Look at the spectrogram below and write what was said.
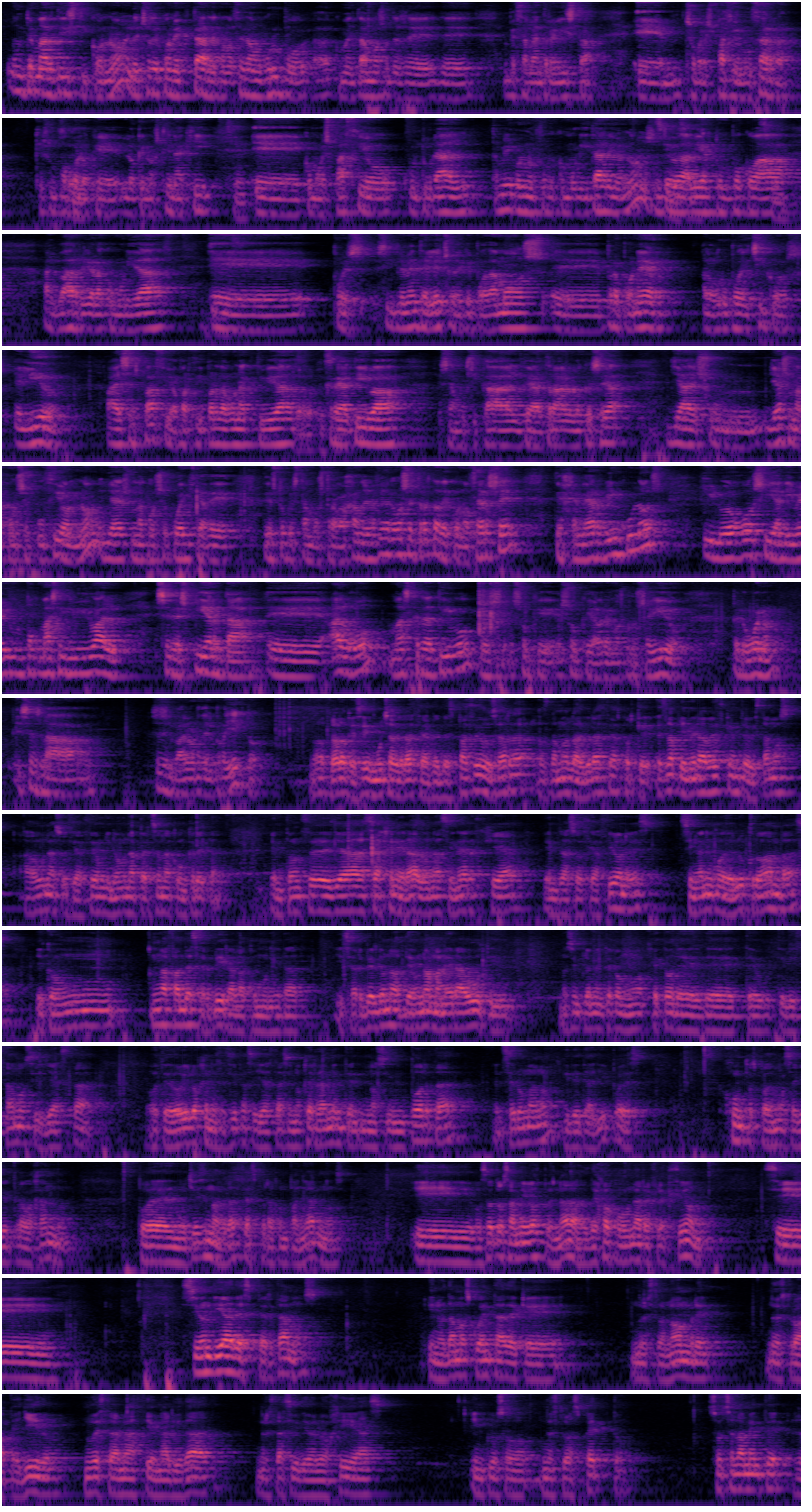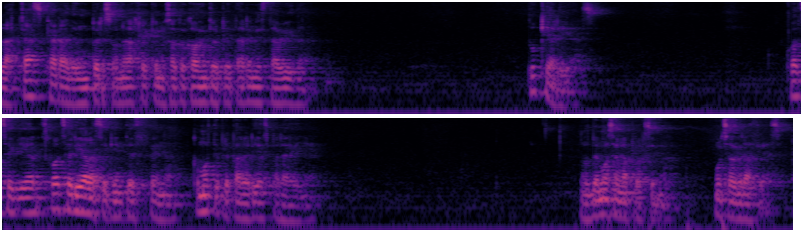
un tema artístico, ¿no? El hecho de conectar, de conocer a un grupo, ah, comentamos antes de, empezar la entrevista eh, sobre Espacio Luzarra, que es un poco lo, que, lo que nos tiene aquí eh, como espacio cultural, también con un enfoque comunitario, ¿no? En sentido de abierto un poco a, al barrio, a la comunidad. Eh, pues simplemente el hecho de que podamos proponer al grupo de chicos el ir a ese espacio a participar de alguna actividad creativa, sea musical, teatral lo que sea, ya es, un, ya es una consecución, ¿no? ya es una consecuencia de, de esto que estamos trabajando. Y al fin y al cabo se trata de conocerse, de generar vínculos y luego si a nivel un poco más individual se despierta eh, algo más creativo, pues eso que, eso que habremos conseguido. Pero bueno, esa es la, ese es el valor del proyecto. No, claro que sí, muchas gracias. Desde Espacio de Usarra os damos las gracias porque es la primera vez que entrevistamos a una asociación y no a una persona concreta. Entonces ya se ha generado una sinergia entre asociaciones, sin ánimo de lucro ambas, y con un, afán de servir a la comunidad y servir de una, de una manera útil, no simplemente como un objeto de, de te utilizamos y ya está, o te doy lo que necesitas y ya está, sino que realmente nos importa el ser humano y desde allí pues juntos podemos seguir trabajando. Pues muchísimas gracias por acompañarnos. Y vosotros amigos, pues nada, os dejo con una reflexión. Si, si un día despertamos y nos damos cuenta de que nuestro nombre, nuestro apellido, nuestra nacionalidad, nuestras ideologías, incluso nuestro aspecto, son solamente la cáscara de un personaje que nos ha tocado interpretar en esta vida. ¿Tú qué harías? ¿Cuál sería, ¿Cuál sería la siguiente escena? ¿Cómo te prepararías para ella? Nos vemos en la próxima. Muchas gracias.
